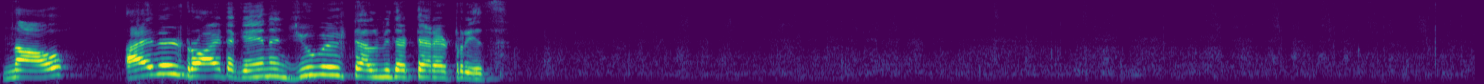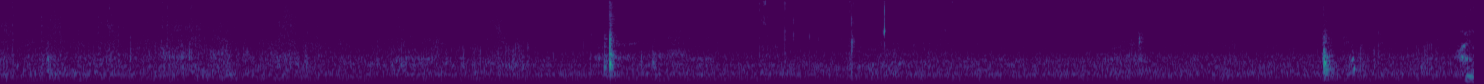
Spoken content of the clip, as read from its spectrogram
Now I will draw it again and you will tell me the territories. I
